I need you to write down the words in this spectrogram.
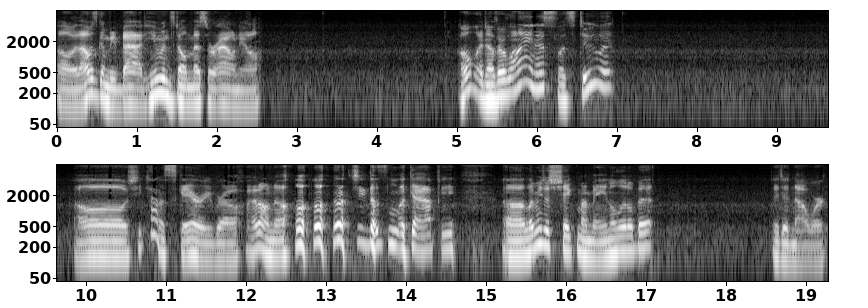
Oh, that was gonna be bad. Humans don't mess around, y'all. Oh, another lioness. Let's do it. Oh, she kind of scary, bro. I don't know. she doesn't look happy. Uh, let me just shake my mane a little bit. It did not work.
